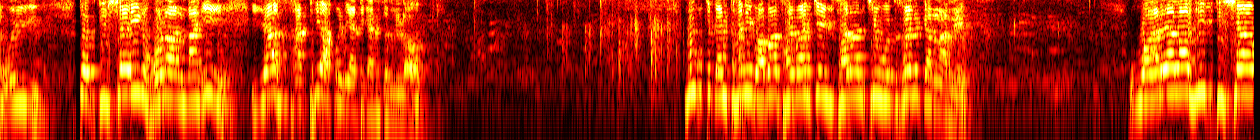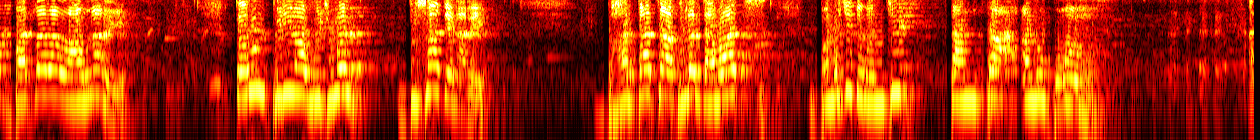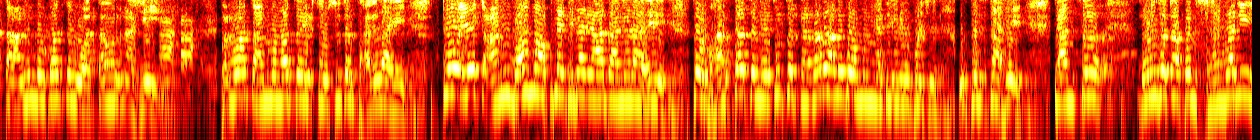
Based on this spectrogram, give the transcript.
दिशाहीन होईल तो दिशाहीन होणार नाही यासाठी आपण या ठिकाणी जमलेलो आहोत. मुक्त कंठाने बाबासाहेबांच्या विचारांची उद्धरण करणारे वाऱ्याला ही दिशा बदलायला लावणारे तरुण पिढीला उज्ज्वल दिशा देणारे भारताचा बुलंद आवाज बहुजित वंचित त्यांचा अनुभव. आता अनुभवाचं वातावरण आहे. परवाच अनुभवाचं एक संशोधन झालेलं आहे. तो एक अनुभव आपल्या ठिकाणी आज आलेला आहे. तो भारताचं नेतृत्व करणारा अनुभव म्हणून या ठिकाणी उपस्थित उपस्थित आहे. त्यांचं मनोगत आपण सर्वांनी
